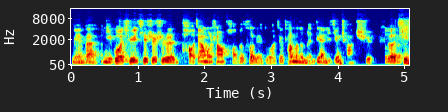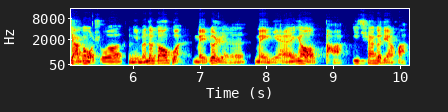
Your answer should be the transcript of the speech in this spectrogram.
明白。你过去其实是跑加盟商跑的特别多，就他们的门店你经常去。呃，T 侠跟我说，你们的高管每个人每年要打一千个电话。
